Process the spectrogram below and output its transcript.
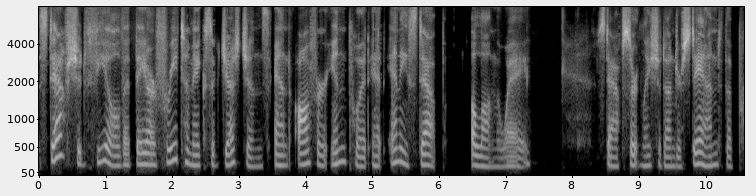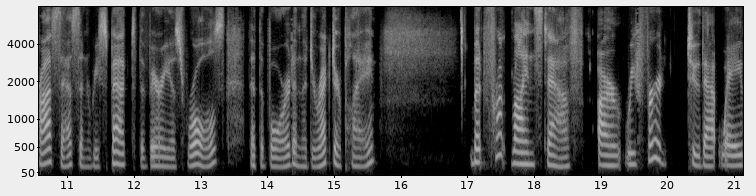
Staff should feel that they are free to make suggestions and offer input at any step along the way. Staff certainly should understand the process and respect the various roles that the board and the director play. But frontline staff are referred to that way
